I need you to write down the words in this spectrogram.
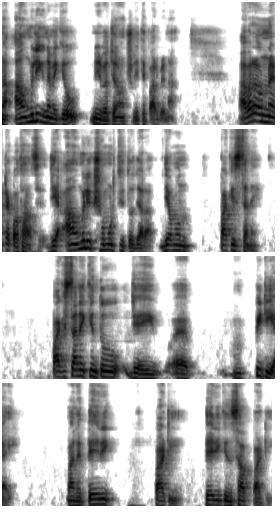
না, আওয়ামী লীগ নামে কেউ নির্বাচনে অংশ নিতে পারবে না। আবার অন্য একটা কথা আছে যে আওয়ামী লীগ সমর্থিত যারা, যেমন পাকিস্তানে। পাকিস্তানে কিন্তু যেই পিটিআই মানে তেহরিক পার্টি তেহরিক ইনসাফ পার্টি,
